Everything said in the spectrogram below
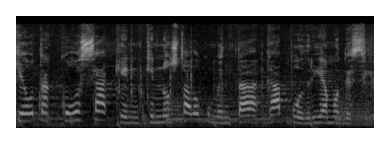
¿Qué otra cosa que, que no está documentada acá podríamos decir?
